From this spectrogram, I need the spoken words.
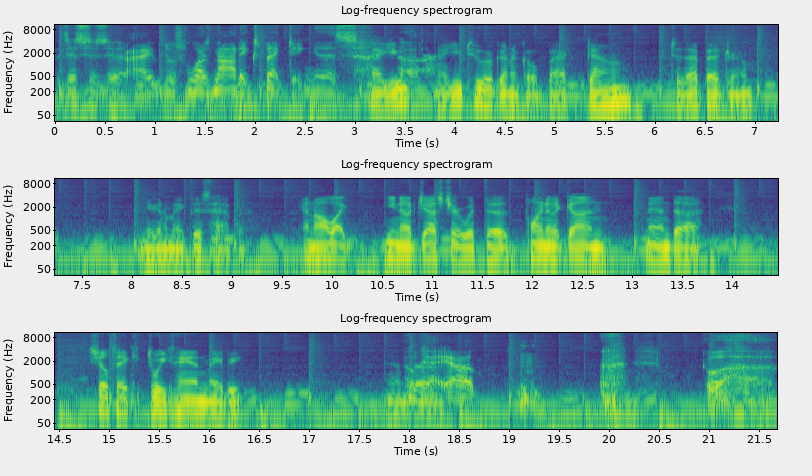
this is uh, I just was not expecting this. Now you, Uh, now you two are going to go back down to that bedroom, and you're going to make this happen. And I'll like, you know, gesture with the point of the gun, and uh, she'll take Dweek's hand maybe. And, uh, Okay. Uh, well, uh,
